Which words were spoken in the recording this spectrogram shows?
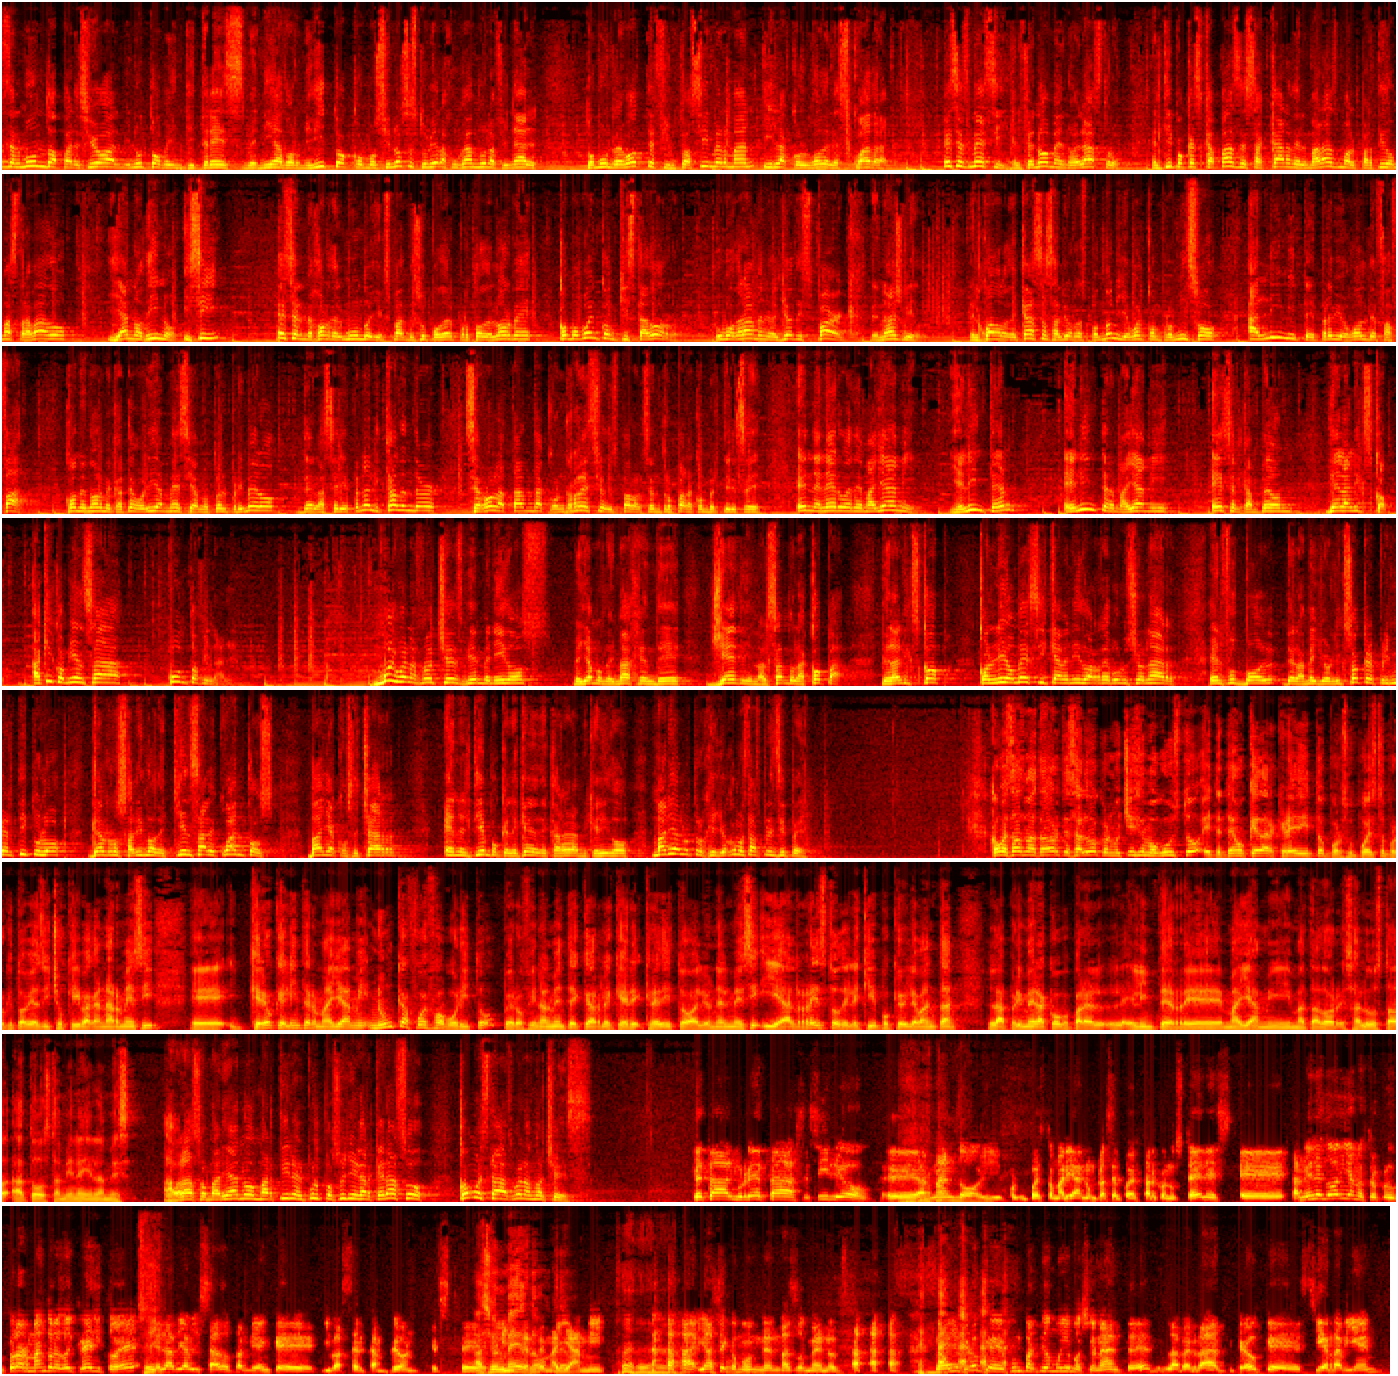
Y el 10 del mundo apareció al minuto 23. Venía dormidito, como si no se estuviera jugando una final. Tomó un rebote, fintó a Zimmerman y la colgó de la escuadra. Ese es Messi, el fenómeno, el astro, el tipo que es capaz de sacar del marasmo al partido más trabado y anodino. Y sí, es el mejor del mundo y expande su poder por todo el orbe como buen conquistador. Hubo drama en el Judith Park de Nashville. El cuadro de casa salió respondón y llevó el compromiso al límite previo gol de Fafá. Con enorme categoría, Messi anotó el primero de la serie penal y Callender cerró la tanda con recio disparo al centro para convertirse en el héroe de Miami. Y el Inter, el Inter Miami, es el campeón de la League's Cup. Aquí comienza punto final. Muy buenas noches, bienvenidos. Veíamos la imagen de Jedin alzando la copa de la League's Cup con Leo Messi que ha venido a revolucionar el fútbol de la Major League Soccer. Primer título del Rosalino de quién sabe cuántos vaya a cosechar en el tiempo que le quede de carrera, mi querido Mariano Trujillo. ¿Cómo estás, príncipe? ¿Cómo estás, Matador? Te saludo con muchísimo gusto. Eh, te tengo que dar crédito, por supuesto, porque tú habías dicho que iba a ganar Messi. Eh, creo que el Inter Miami nunca fue favorito, pero finalmente hay que darle crédito a Lionel Messi y al resto del equipo que hoy levantan la primera copa para el, Inter eh, Miami, Matador. Saludos a todos también ahí en la mesa. Abrazo, Mariano. Martín, el pulpo Zúñiga Arquerazo. ¿Cómo estás? Buenas noches. ¿Qué tal, Murrieta, Cecilio, eh, Armando y por supuesto Mariano? Un placer poder estar con ustedes. Eh, también le doy a nuestro productor Armando, le doy crédito. ¿eh? Él había avisado también que iba a ser campeón este, hace un mes, ¿no? de Miami. y hace como un mes más o menos. no, yo creo que fue un partido muy emocionante, ¿eh? la verdad. Creo que cierra bien.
